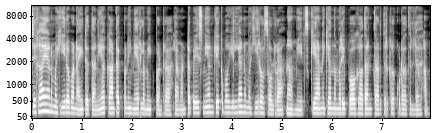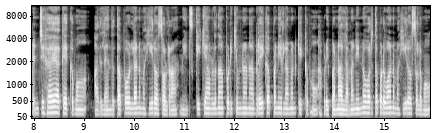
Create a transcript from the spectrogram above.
சிகாயா நம்ம ஹீரோவை நைட்டு தனியாக கான்டாக்ட் பண்ணி நேரில் மீட் பண்ணுறா லெமன்ட்ட பேசினியான்னு கேட்கவும் இல்லை நம்ம ஹீரோ சொல்றான் நான் மீட்ஸ்க்கு அன்னைக்கு அந்த மாதிரி போகாதான்னு தடுத்துருக்க கூடாதுல்ல. அப்படின்னு சிகாயா கேட்கவும் அதுல எந்த தப்பும் இல்லை நம்ம ஹீரோ சொல்றான். மீட்ஸ்கிக்கு அவ்வளோதான் பிடிக்கும்னா நான் பிரேக்கப் பண்ணிடலாமான்னு கேட்கவும். அப்படி பண்ணா லெமன் இன்னும் வருத்தப்படுவான் நம்ம ஹீரோ சொல்லவும்.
